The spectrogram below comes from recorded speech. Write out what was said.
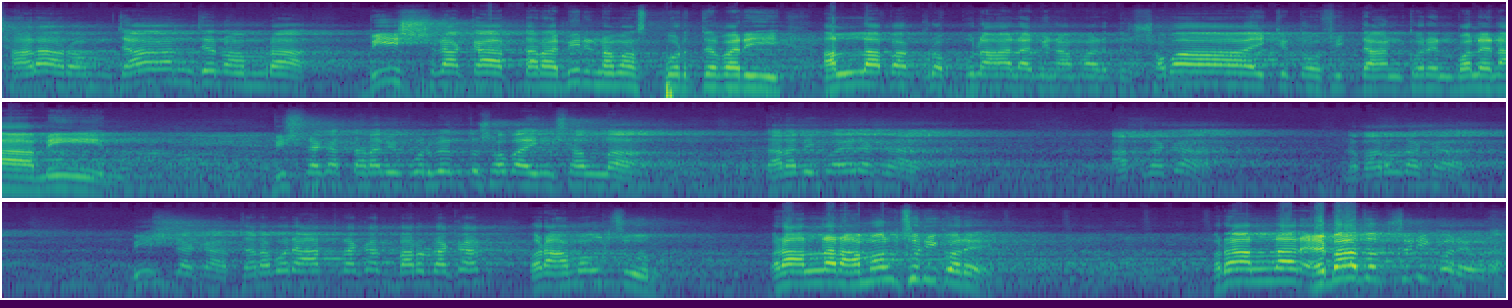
সারা রমজান যেন আমরা বিশ রাকাত তারাবির নামাজ পড়তে পারি। আল্লাহ পাক রব্বুল আলমিন আমাদের সবাইকে তৌফিক দান করেন, বলেন আমিন। বিশ রাকাত তারাবি পড়বেন তো সবাই ইনশাল্লাহ তারাবি কয় রাকাত? আট রাকাত না বারো রাকাত? বিশ টাকা যারা বলে আট রাকাত, বারো রাকাত, ওরা আমল চুর ওরা আল্লাহর আমল চুরি করে। ওরা আল্লাহর এবাদত চুরি করে ওরা।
